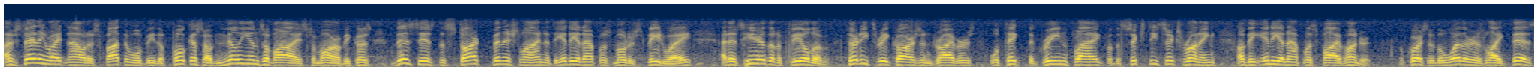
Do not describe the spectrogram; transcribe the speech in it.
I'm standing right now at a spot that will be the focus of millions of eyes tomorrow because this is the start-finish line at the Indianapolis Motor Speedway, and it's here that a field of 33 cars and drivers will take the green flag for the 66th running of the Indianapolis 500. Of course, if the weather is like this,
